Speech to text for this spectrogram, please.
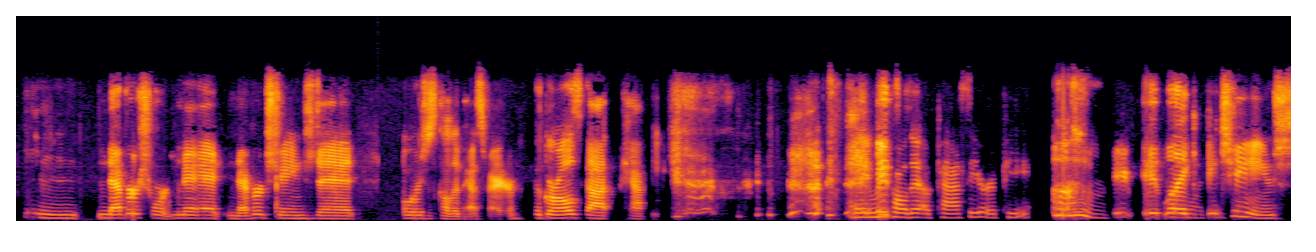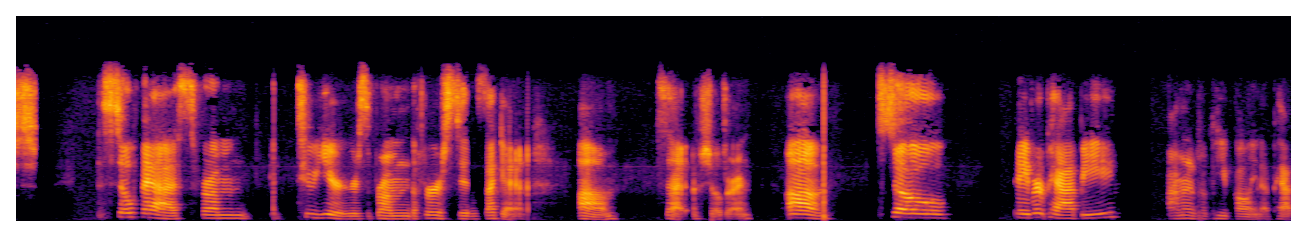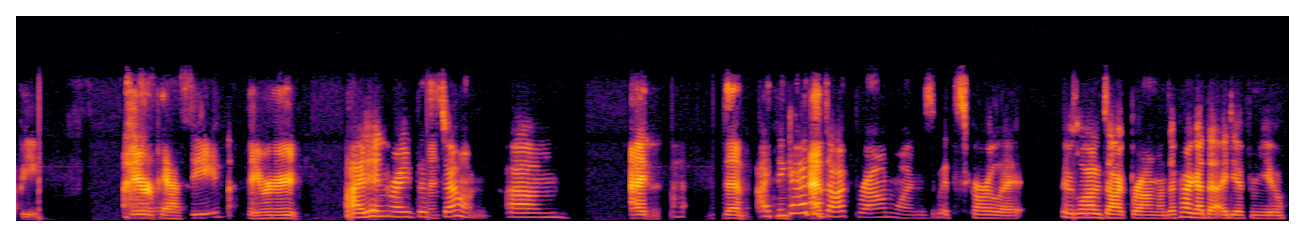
he never shortened it, never changed it. Always just called it pacifier. The girls got happy. and we it's, called it a passy or a p. it, it like it changed so fast from two years from the first to the second um, set of children. Um, so favorite Pappy. I'm gonna keep calling it Pappy. Favorite Passy. Favorite. I didn't write this down. Um, I the I think I had the Doc Brown ones with Scarlett. There's a lot of Doc Brown ones. I probably got that idea from you.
